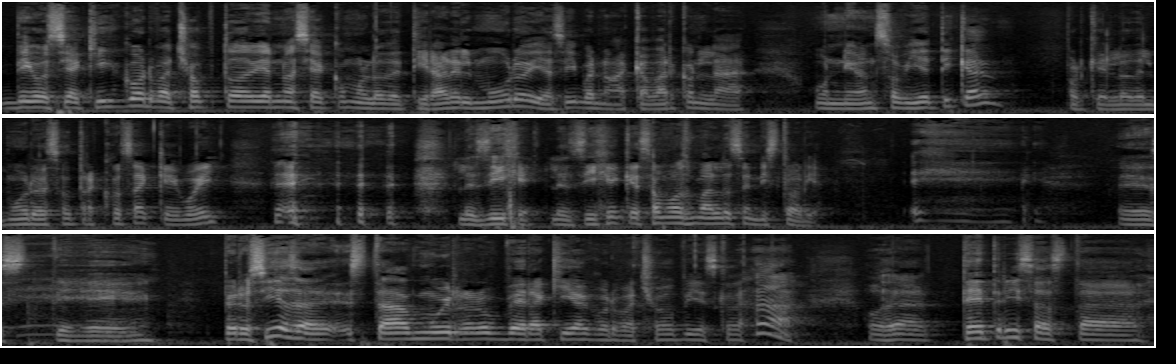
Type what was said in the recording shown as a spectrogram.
digo, si aquí Gorbachev todavía no hacía como lo de tirar el muro y así, bueno, acabar con la Unión Soviética, porque lo del muro es otra cosa que, güey, les dije, les dije que somos malos en historia. Este, pero sí, o sea, está muy raro ver aquí a Gorbachev y es como, ah, o sea, Tetris hasta,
